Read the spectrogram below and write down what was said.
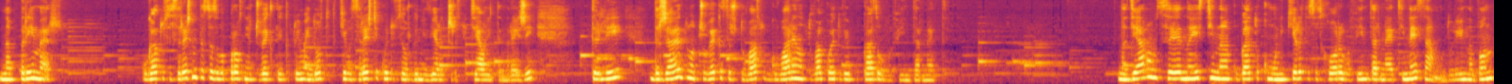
например, когато се срещнете с въпросния човек, тъй като има и доста такива срещи, които се организират чрез социалните мрежи, дали държането на човека срещу вас отговаря на това, което ви е показал в интернет. Надявам се наистина, когато комуникирате с хора в интернет и не само, дори навън,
